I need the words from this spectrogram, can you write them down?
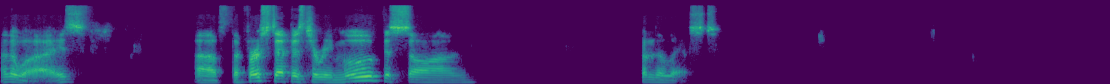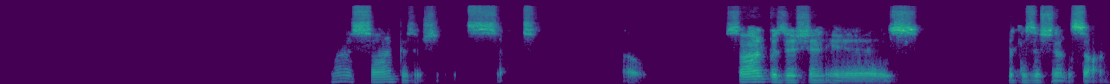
otherwise, uh, the first step is to remove the song from the list. Where is song position set? Oh, song position is the position of the song.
